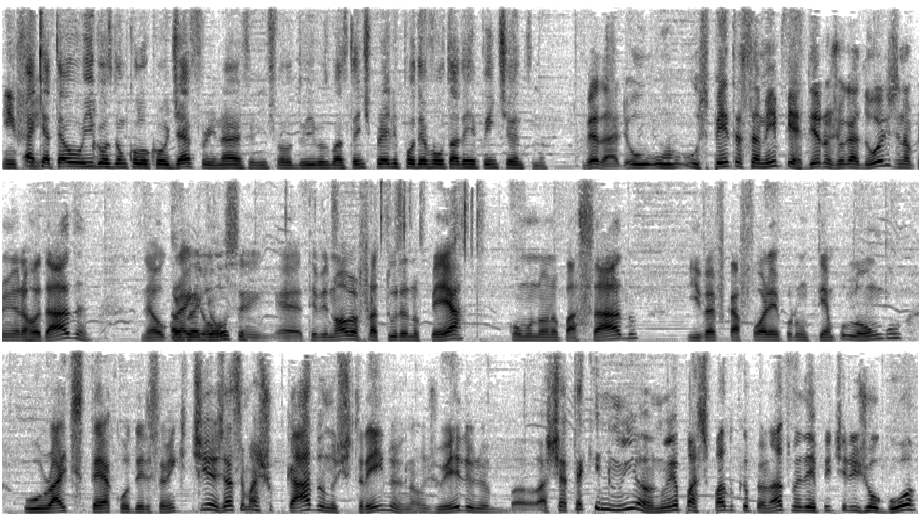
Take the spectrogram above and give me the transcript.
Enfim. É que até o Eagles não colocou o Jeffrey, né? A gente falou do Eagles bastante, para ele poder voltar de repente antes, né? Verdade. O, o, os Panthers também perderam jogadores na primeira rodada. Né? O Greg, o Greg Olsen é, teve nova fratura no pé, como no ano passado, e vai ficar fora por um tempo longo. O right tackle deles também, que tinha já se machucado nos treinos, né? o joelho. Achei até que não ia, não ia participar do campeonato, mas de repente ele jogou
